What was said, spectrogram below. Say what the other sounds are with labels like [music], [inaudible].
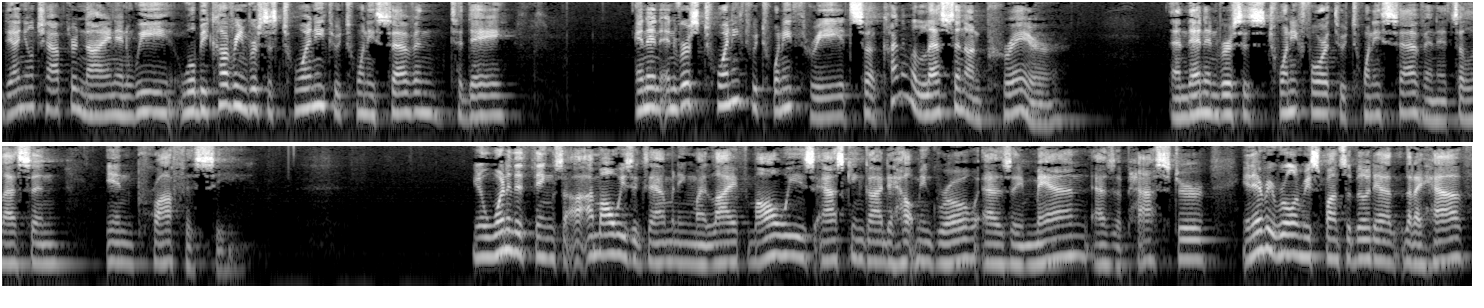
Daniel chapter 9, and we will be covering verses 20 through 27 today. And in, in verse 20 through 23, it's a, kind of a lesson on prayer. And then in verses 24 through 27, it's a lesson in prophecy. You know, one of the things I'm always examining my life, I'm always asking God to help me grow as a man, as a pastor, in every role and responsibility that I have.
